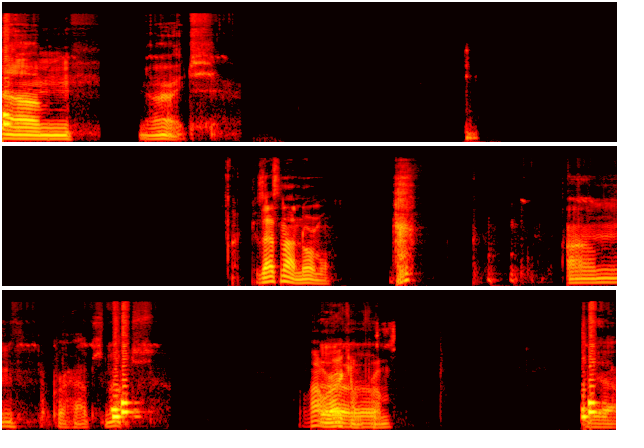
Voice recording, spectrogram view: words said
Um, all right. Because that's not normal. Um, perhaps not. Not where I come Uh, from. Yeah.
